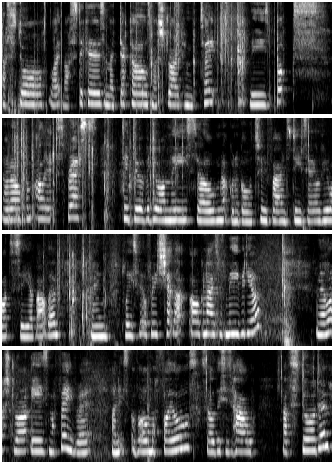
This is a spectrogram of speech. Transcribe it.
I store like my stickers and my decals, my striping tape. These books are all from AliExpress. Did do a video on these so I'm not going to go too far into detail if you want to see about them. And please feel free to check that organised with me video. And the last drawer is my favourite and it's of all my files. So this is how I've stored them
